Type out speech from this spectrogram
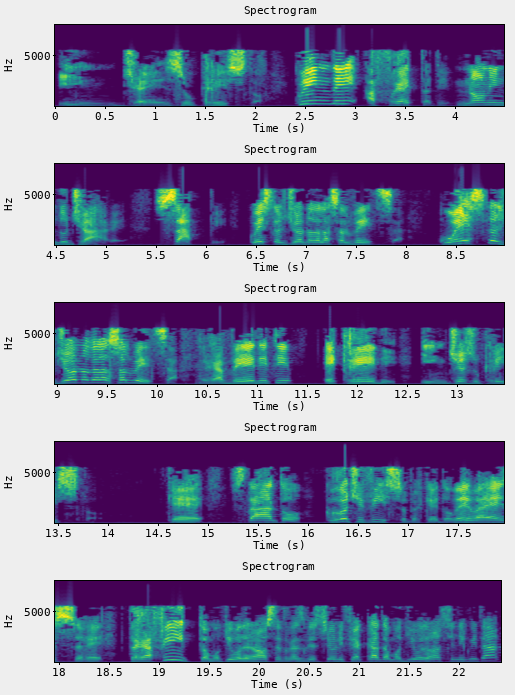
in Gesù Cristo. Quindi affrettati, non indugiare, sappi, questo è il giorno della salvezza, questo è il giorno della salvezza, ravvediti e credi in Gesù Cristo, che è stato crocifisso perché doveva essere trafitto a motivo delle nostre trasgressioni, fiaccato a motivo delle nostre iniquità,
